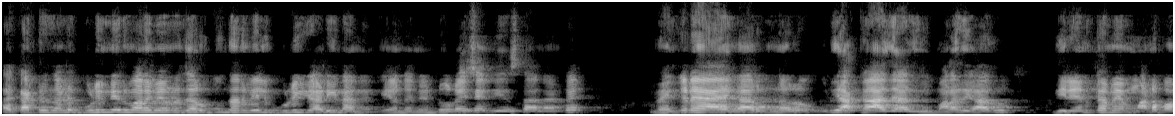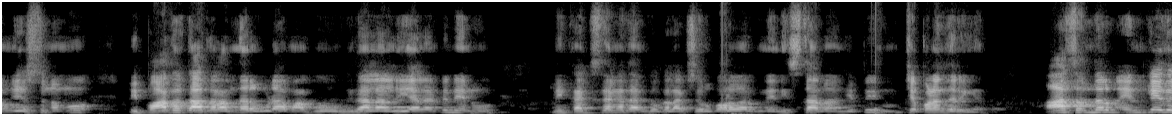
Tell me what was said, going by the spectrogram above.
అది కట్టిందంటే గుడి నిర్మాణం ఏమైనా జరుగుతుందని వెళ్ళి గుడికి అడిగినాను నేను. ఏమైనా నేను డొనేషన్ చేస్తానంటే వెంకటయ్య గారు ఉన్నారు. గుడి అక్క అది అది మనది కాదు. దీని వెనుక మేము మండపం చేస్తున్నాము. మీ పాత తాతలు అందరూ కూడా మాకు విరాళాలు ఇవ్వాలంటే నేను మీకు ఖచ్చితంగా దానికి ఒక లక్ష రూపాయల వరకు నేను ఇస్తాను అని చెప్పి చెప్పడం జరిగింది. ఆ సందర్భం వెనకేదో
